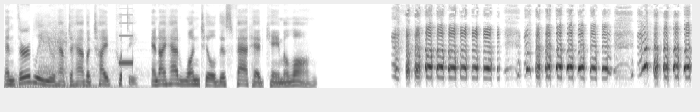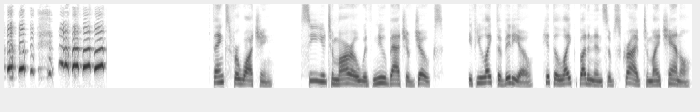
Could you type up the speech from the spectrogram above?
And thirdly, you have to have a tight pussy, and I had one till this fathead came along. Thanks for watching. See you tomorrow with new batch of jokes. If you like the video, hit the like button and subscribe to my channel.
